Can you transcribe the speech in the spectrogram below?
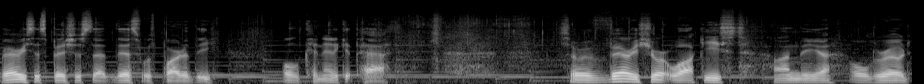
very suspicious that this was part of the old Connecticut path. So a very short walk east on the uh, old road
